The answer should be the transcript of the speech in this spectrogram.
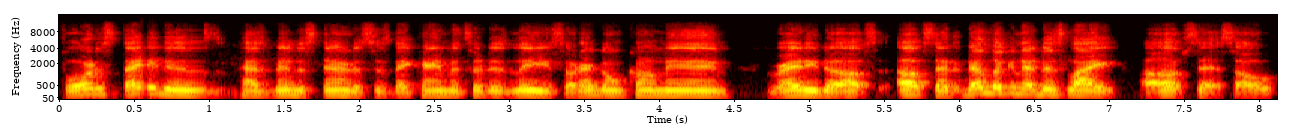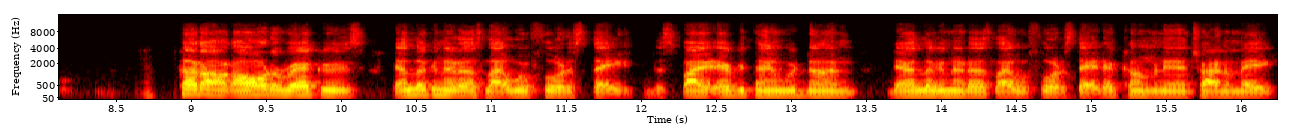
Florida State is has been the standard since they came into this league. So they're gonna come in ready to ups, upset. They're looking at this like an upset. So cut out all the records. They're looking at us like we're Florida State, despite everything we've done they're looking at us like we're Florida State. They're coming in trying to make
